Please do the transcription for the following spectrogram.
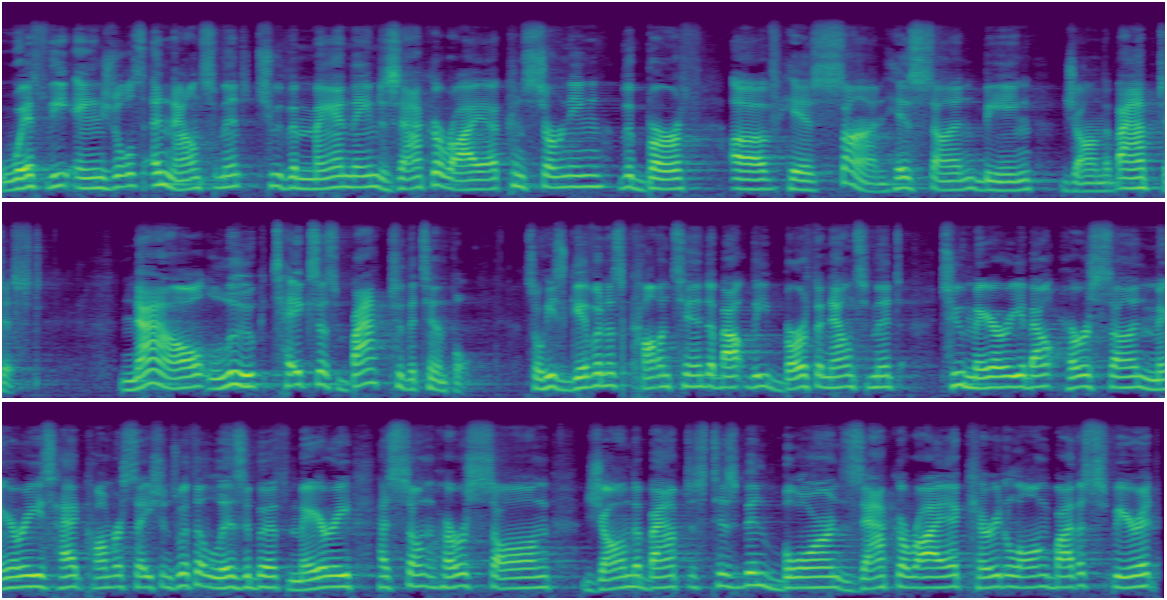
with the angel's announcement to the man named Zechariah concerning the birth of his son, his son being John the Baptist. Now, Luke takes us back to the temple. So he's given us content about the birth announcement to Mary about her son. Mary's had conversations with Elizabeth. Mary has sung her song. John the Baptist has been born. Zechariah, carried along by the Spirit,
